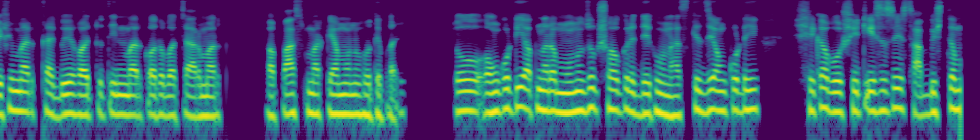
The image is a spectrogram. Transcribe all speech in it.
বেশি মার্ক থাকবে, হয়তো তিন মার্ক অথবা চার মার্ক বা পাঁচ মার্ক এমনও হতে পারে। তো অঙ্কটি আপনারা মনোযোগ সহকারে দেখুন। আজকে যে অঙ্কটি শেখাবো, সেটি এসেছে ছাব্বিশতম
